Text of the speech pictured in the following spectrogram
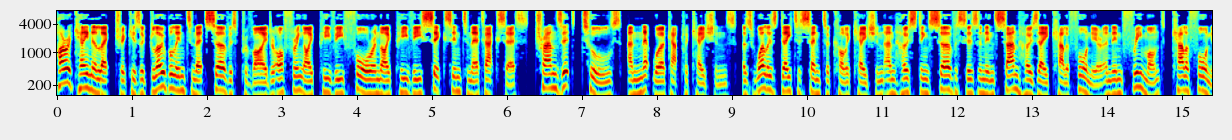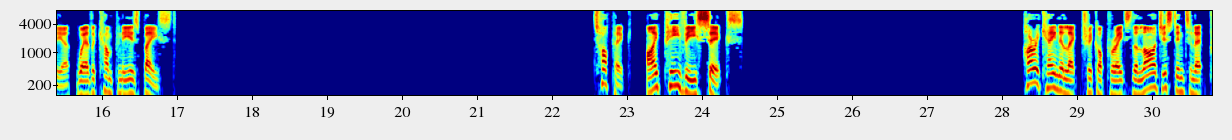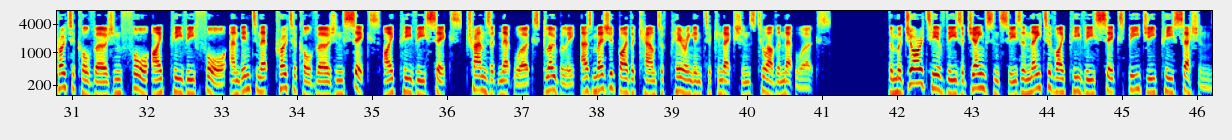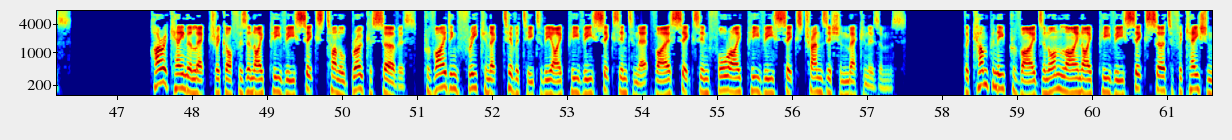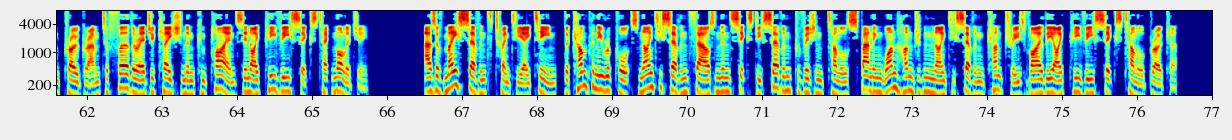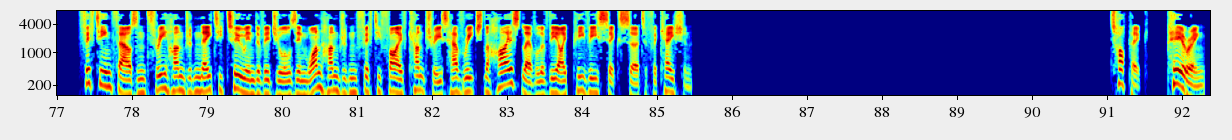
Hurricane Electric is a global Internet service provider offering IPv4 and IPv6 Internet access, transit, tools, and network applications, as well as data center colocation and hosting services and in San Jose, California and in Fremont, California, where the company is based. Topic. IPv6 Hurricane Electric operates the largest Internet Protocol version 4 IPv4 and Internet Protocol version 6 IPv6 transit networks globally, as measured by the count of peering interconnections to other networks. The majority of these adjacencies are native IPv6 BGP sessions. Hurricane Electric offers an IPv6 tunnel broker service, providing free connectivity to the IPv6 Internet via 6 in 4 IPv6 transition mechanisms. The company provides an online IPv6 certification program to further education and compliance in IPv6 technology. As of May 7, 2018, the company reports 97,067 provisioned tunnels spanning 197 countries via the IPv6 tunnel broker. 15,382 individuals in 155 countries have reached the highest level of the IPv6 certification. Topic: Peering.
